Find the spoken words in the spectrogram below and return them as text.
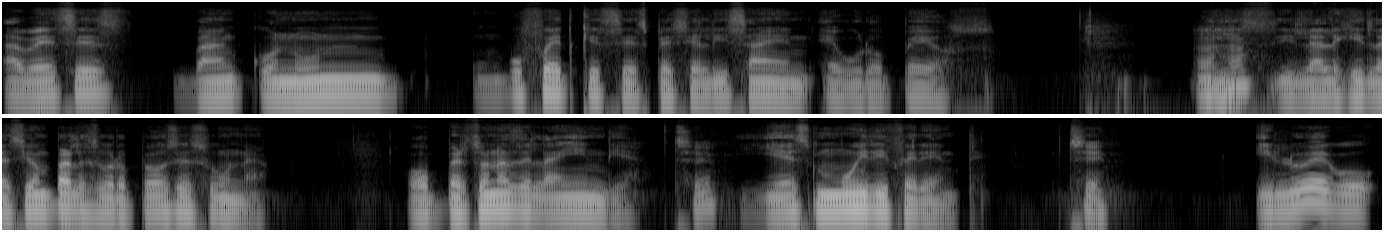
a veces van con un, un buffet que se especializa en europeos. Y- y la legislación para los europeos es una. O personas de la India. Sí. Y es muy diferente. Sí. Y luego,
